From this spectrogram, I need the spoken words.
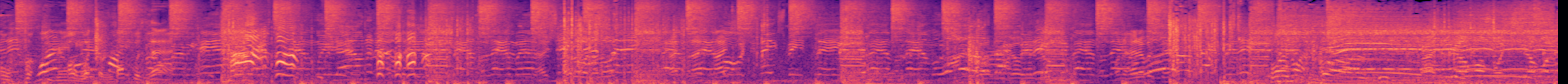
Oh, fuck. What? Oh, what the fuck was that? Nice. Another one, another one. Nice, nice, nice. Here we go, here we go. One ahead of us. man. One. Four on two. Alright, three on one, boys. Three on one.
